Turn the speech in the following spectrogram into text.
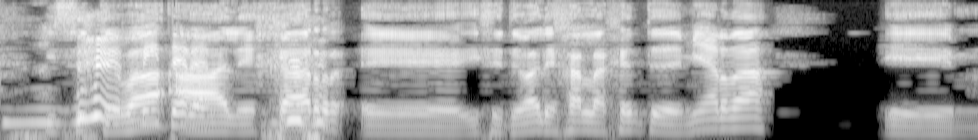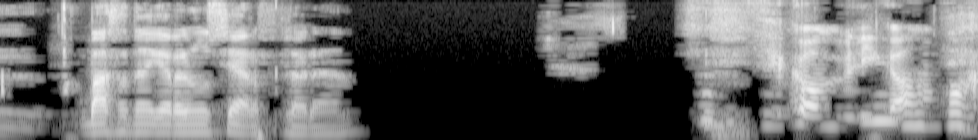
y se te va a alejar eh, y se te va a alejar la gente de mierda, eh, vas a tener que renunciar, Flora. Se complica un poco.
